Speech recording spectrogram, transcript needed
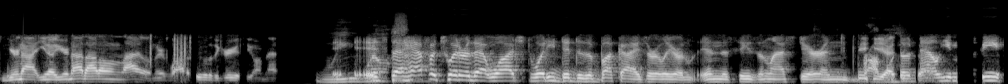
you're not, you know, you're not out on an island. There's a lot of people that agree with you on that. We will It's the half of Twitter that watched what he did to the Buckeyes earlier in the season last year, and Yeah, so now he must be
